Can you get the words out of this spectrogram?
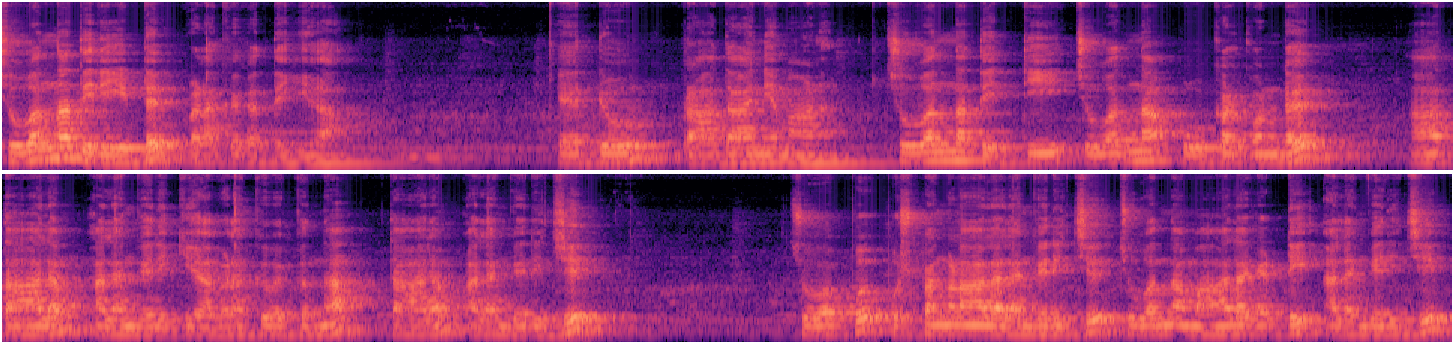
ചുവന്ന തിരിയിട്ട് വിളക്ക് കത്തിക്കുക. ഏറ്റവും പ്രാധാന്യമാണ് ചുവന്ന തെറ്റി ചുവന്ന പൂക്കൾ കൊണ്ട് ആ താലം അലങ്കരിക്കുക. വിളക്ക് വെക്കുന്ന താലം അലങ്കരിച്ച് ചുവപ്പ് പുഷ്പങ്ങളാൽ അലങ്കരിച്ച് ചുവന്ന മാല കെട്ടി അലങ്കരിച്ച്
